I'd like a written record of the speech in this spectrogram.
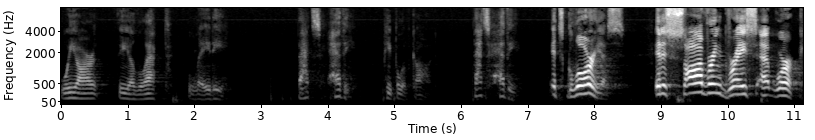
We are the elect lady. That's heavy. people of God. That's heavy. It's glorious. It is sovereign grace at work.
